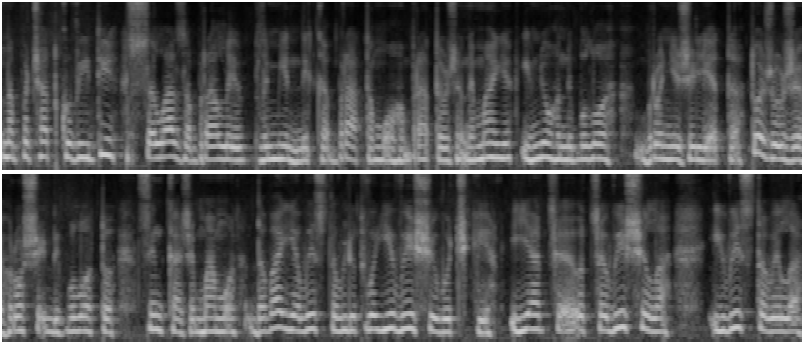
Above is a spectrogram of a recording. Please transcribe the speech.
на початку війни з села забрали племінника, брата мого брата вже немає, і в нього не було бронежилета. Теж вже грошей не було. То син каже: мамо, давай я виставлю твої вишивочки. І я це оце вишила і виставила.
